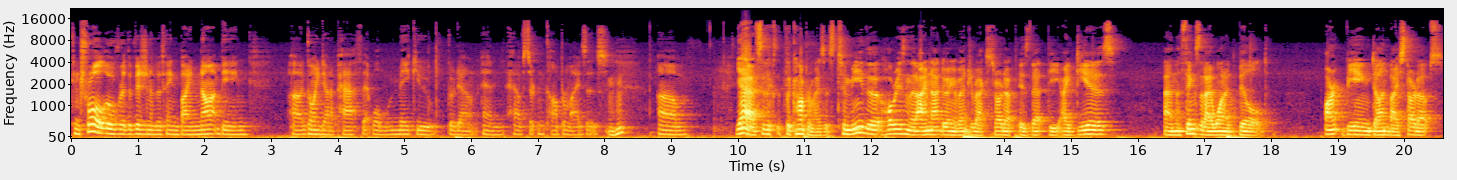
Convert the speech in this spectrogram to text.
control over the vision of the thing by not being uh, going down a path that will make you go down and have certain compromises. Mm-hmm. Um, Yeah, it's the, the compromises. To me, the whole reason that I'm not doing a venture backed startup is that the ideas and the things that I want to build aren't being done by startups.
